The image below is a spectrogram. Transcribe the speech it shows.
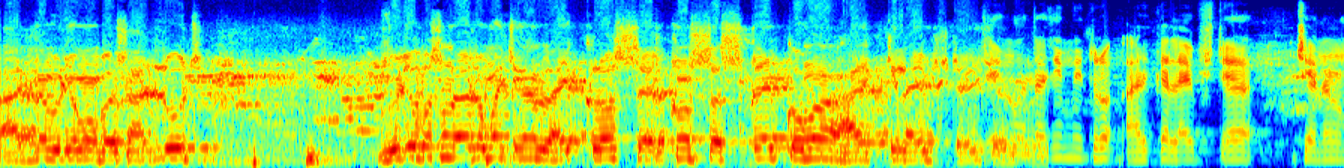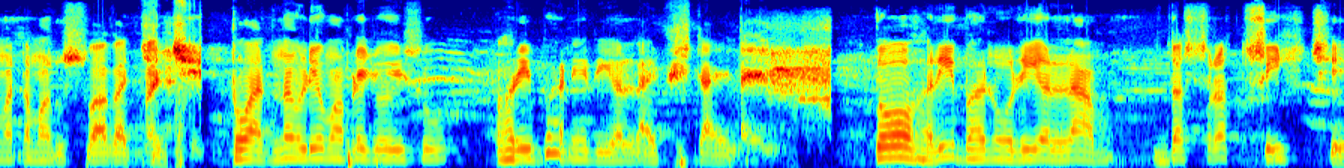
આજના વિડીયોમાં બસ આટલું જ. વીડિયો પસંદ આવે તો મારી ચેનલ લાઈક કરો શેર કરો સબસ્ક્રાઇબ કરો આર કે લાઈફસ્ટાઈલ ચેનલ માતાજી મિત્રો આરકે લાઈફસ્ટાઈલ ચેનલમાં તમારું સ્વાગત છે. તો આજના વિડીયોમાં આપણે જોઈશું હરિભાની રિયલ લાઈફસ્ટાઈલ તો હરિભાનું રિયલ નામ દશરથ સિંહ છે.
